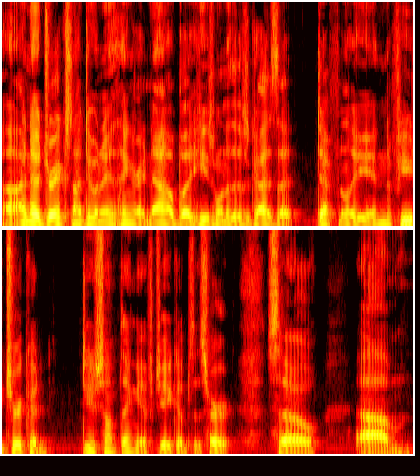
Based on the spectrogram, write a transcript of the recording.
Uh, I know Drake's not doing anything right now, but he's one of those guys that definitely in the future could do something if Jacobs is hurt. So um,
